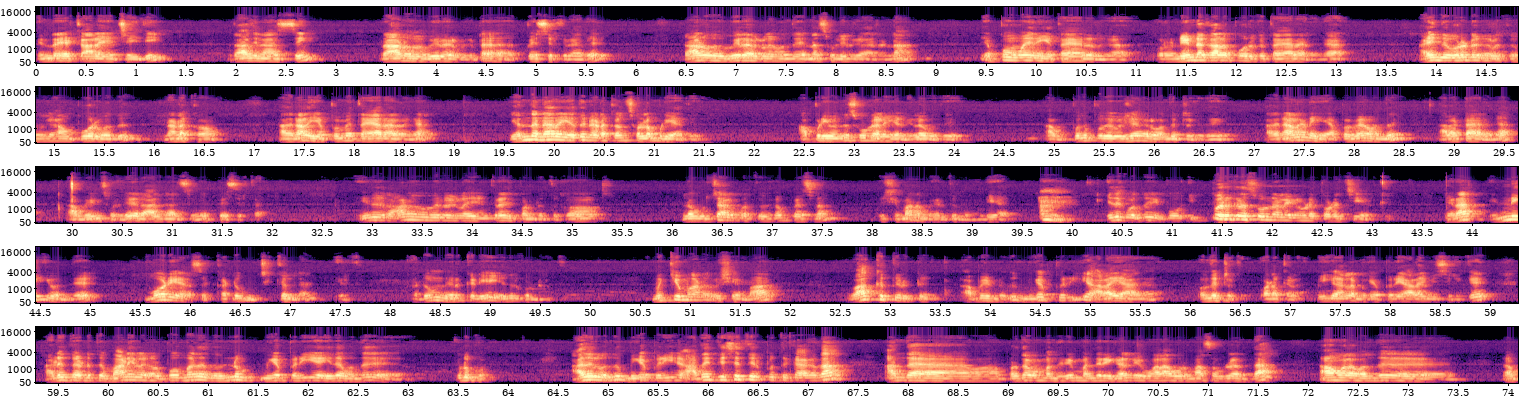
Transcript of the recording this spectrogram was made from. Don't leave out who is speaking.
Speaker 1: இன்றைய காலைய செய்தி ராஜ்நாத் சிங் இராணுவ வீரர்கள்கிட்ட பேசியிருக்கிறாரு. இராணுவ வீரர்களை வந்து என்ன சொல்லியிருக்காருன்னா எப்பவுமே நீங்கள் தயார் இருங்க. ஒரு நீண்ட கால போருக்கு தயாராக இருங்க. ஐந்து வருடங்களுக்கு மிகவும் போர் வந்து நடக்கும். அதனால் எப்பவுமே தயாராக இருங்க. எந்த நேரம் எது நடக்கும்னு சொல்ல முடியாது. அப்படி வந்து சூழ்நிலைகள் நிலவுது. புது புது விஷயங்கள் வந்துட்டு இருக்குது. அதனால நீங்கள் எப்பவுமே வந்து அலர்ட்டாக இருங்க. அப்படின்னு சொல்லி ராஜ்நாத் சிங் பேசியிருக்காரு. இது ராணுவ வீரர்களை என்கரேஜ் பண்ணுறதுக்கும் இல்லை உற்சாகப்படுத்துறதுக்கும் பேசின விஷயமா நம்ம எடுத்துக்க முடியாது. இதுக்கு வந்து இப்போ இப்போ இருக்கிற சூழ்நிலைகளோட தொடர்ச்சியும் இருக்குது ஏன்னா இன்னைக்கு வந்து மோடி அரசு கடும் சிக்கலில் இருக்குது கடும் நெருக்கடியை எதிர்கொண்டிருக்கு. முக்கியமான விஷயமா வாக்கு திருட்டு அப்படின்றது மிகப்பெரிய அலையாக வந்துட்டுருக்கு வடக்கில் பீகாரில் மிகப்பெரிய அலை வீசியிருக்கு. அடுத்தடுத்து மாநிலங்கள் போகும்போது அது இன்னும் மிகப்பெரிய இதை வந்து கொடுக்கும். அதில் வந்து மிகப்பெரிய அதை திசை திருப்பத்துக்காக தான் அந்த பிரதம மந்திரி மந்திரிகள் இவங்கெல்லாம் ஒரு மாதம் உள்ளே இருந்தால் அவங்கள வந்து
